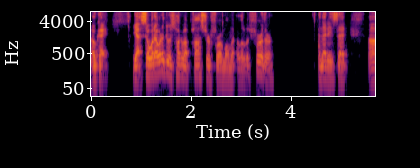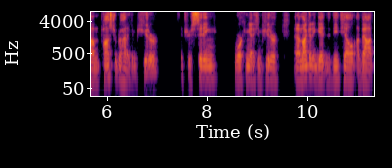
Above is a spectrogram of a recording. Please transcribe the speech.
okay. Yeah, so what I want to do is talk about posture for a moment a little bit further. And that is that um, posture behind a computer, if you're sitting, working at a computer, and I'm not going to get into detail about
